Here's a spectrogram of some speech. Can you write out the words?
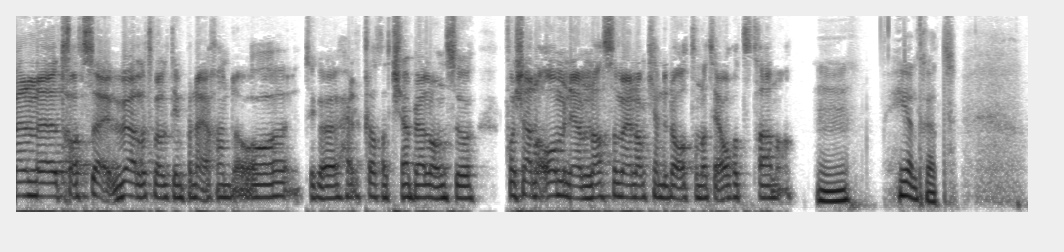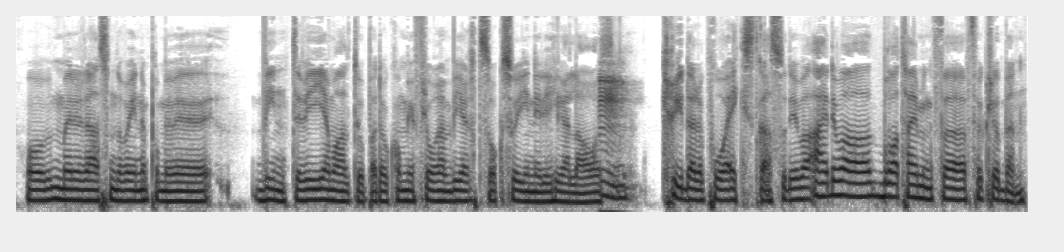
Men eh, trots det, väldigt, väldigt imponerande och jag tycker helt klart att Xabi Alonso förtjänar omnämnas som en av kandidaterna till årets tränare. Mm, helt rätt. Och med det där som du var inne på med vinter-VM och alltihopa, då kom ju Florian Wirtz också in i det hela och mm. kryddade på extra. Så det var, nej, det var bra timing för, för klubben.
